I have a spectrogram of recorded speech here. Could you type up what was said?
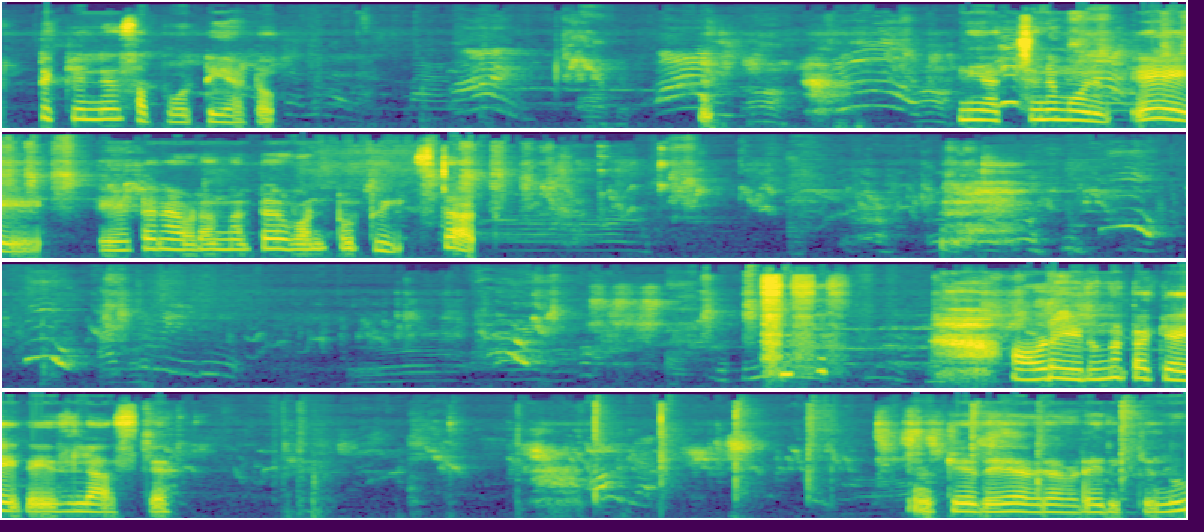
ഒറ്റയ്ക്ക് സപ്പോർട്ട് ചെയ്യാട്ടോ നീ അച്ഛനും മോനും. ഏയ് ഏട്ടൻ അവിടെ നിന്നിട്ട് വൺ ടു ത്രീ സ്റ്റാർട്ട് അവിടെ ഇരുന്നിട്ടൊക്കെ ആയി കൈസ് ലാസ്റ്റ് ഓക്കെ അതെ അവരവിടെ ഇരിക്കുന്നു.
